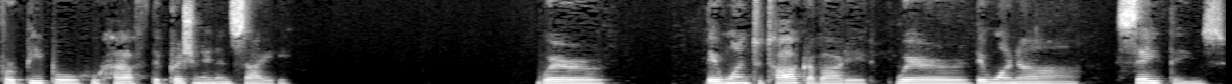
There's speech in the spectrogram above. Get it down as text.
for people who have depression and anxiety where they want to talk about it, where they want to say things,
